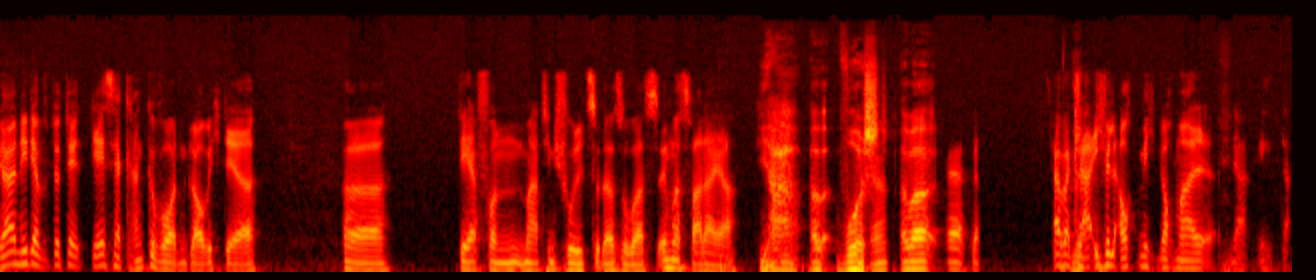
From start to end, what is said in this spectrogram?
Ja, nee, der, der, der ist ja krank geworden, glaube ich, der, äh, der von Martin Schulz oder sowas. Irgendwas war da ja. Ja, aber wurscht. Ja. Aber ja, klar. Aber klar, ja. ich will auch nicht nochmal. Ja, klar.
